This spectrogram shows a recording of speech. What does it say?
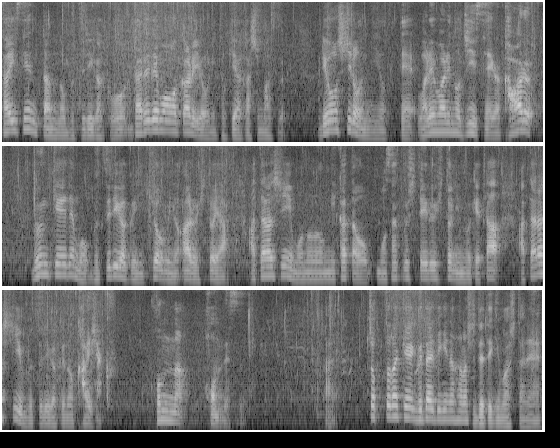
最先端の物理学を誰でもわかるように解き明かします。量子論によって我々の人生が変わる。文系でも物理学に興味のある人や新しいものの見方を模索している人に向けた新しい物理学の解釈。こんな本です、はい、ちょっとだけ具体的な話出てきましたね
